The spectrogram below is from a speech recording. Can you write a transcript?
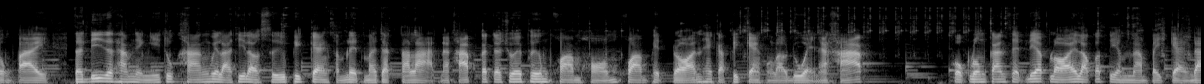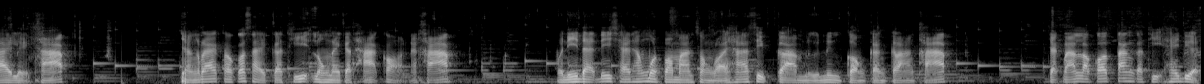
ลงไปดัดดี้จะทำอย่างนี้ทุกครั้งเวลาที่เราซื้อพริกแกงสำเร็จมาจากตลาดนะครับ ก็จะช่วยเพิ่มความหอมความเผ็ดร้อนให้กับพริกแกงของเราด้วยนะครับโขลกรวมกันเสร็จเรียบร้อย เราก็เตรียมนำไปแกงได้เลยครับ อย่างแรกเราก็ใส่กะทิลงในกระทะก่อนนะครับ วันนี้แดดดี้ใช้ทั้งหมดประมาณ 250 กรัม หรือ 1 กล่องกลางๆครับ จากนั้นเราก็ตั้งกะทิให้เดือด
